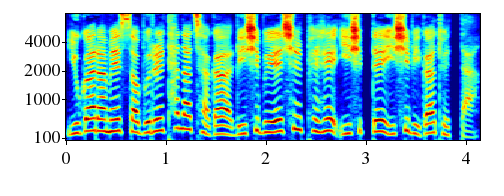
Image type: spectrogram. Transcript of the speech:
유가람의 서브를 타나차가 리시브에 실패해 20대 22가 됐다.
